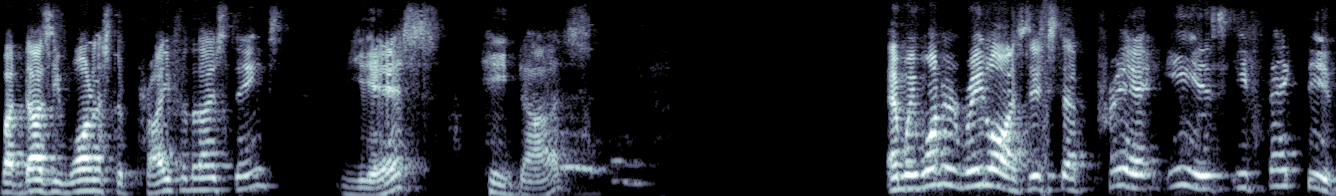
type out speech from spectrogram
But does He want us to pray for those things? Yes, He does. And we want to realize this that prayer is effective.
